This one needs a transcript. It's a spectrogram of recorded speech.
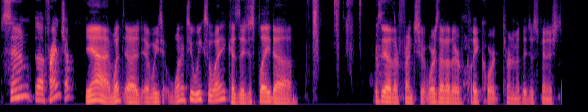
soon? The French? Up? Yeah, what uh, are we one or two weeks away because they just played. uh Where's the other French? Where's that other clay court tournament they just finished?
